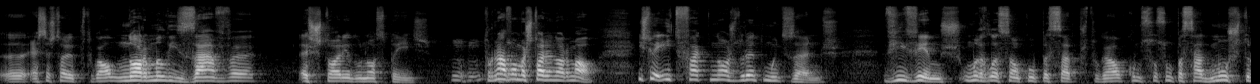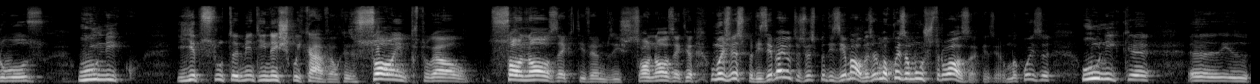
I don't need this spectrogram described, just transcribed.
eh, esta história de Portugal normalizava a história do nosso país. Uhum. Tornava uma história normal. Isto é, e de facto nós durante muitos anos vivemos uma relação com o passado de Portugal como se fosse um passado monstruoso, único e absolutamente inexplicável. Quer dizer, só em Portugal, só nós é que tivemos isto, só nós é que tivemos. Umas vezes para dizer bem, outras vezes para dizer mal, mas era uma coisa monstruosa, quer dizer, uma coisa única, uh,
